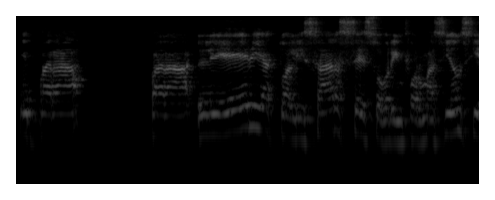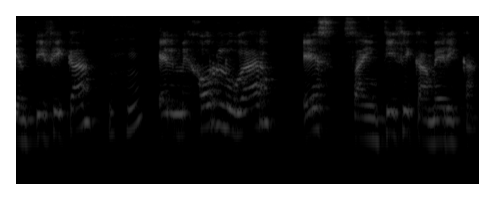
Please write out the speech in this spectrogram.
y para, para leer y actualizarse sobre información científica, el mejor lugar es Scientific American.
